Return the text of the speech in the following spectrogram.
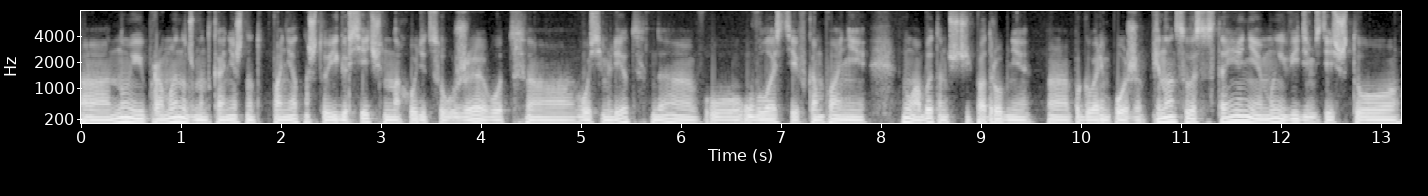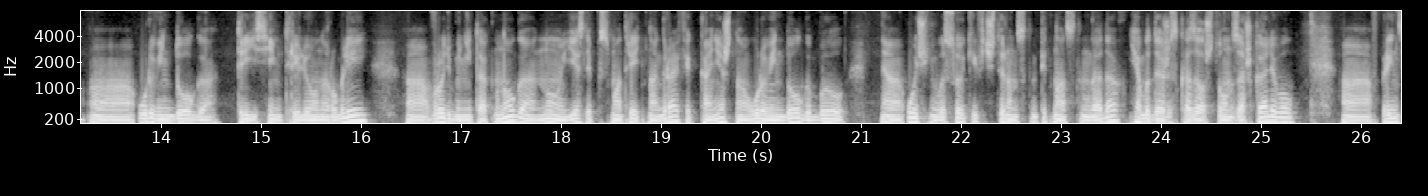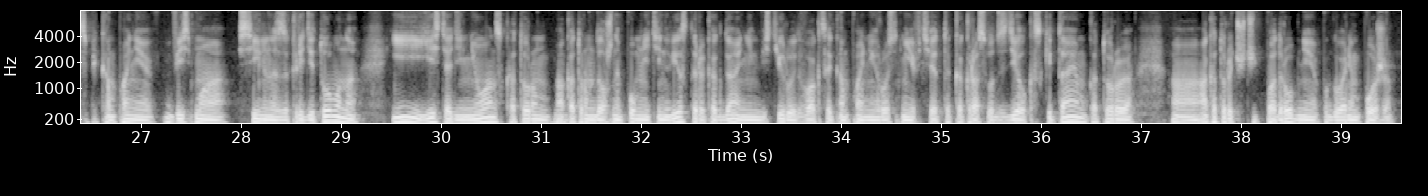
А, ну и про менеджмент, конечно, тут понятно, что Игорь Сечин находится уже вот 8 а, лет да, у, у власти в компании. Ну, об этом чуть-чуть подробнее а, поговорим позже. Финансовое состояние мы видим здесь, что уровень долга 3,7 триллиона рублей. Вроде бы не так много, но если посмотреть на график, конечно, уровень долга был Э, очень высокий в 2014-2015 годах. Я бы даже сказал, что он зашкаливал. А, в принципе, компания весьма сильно закредитована. И есть один нюанс, которым, о котором должны помнить инвесторы, когда они инвестируют в акции компании Роснефть. Это как раз вот сделка с Китаем, которую, а, о которой чуть-чуть подробнее поговорим позже.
